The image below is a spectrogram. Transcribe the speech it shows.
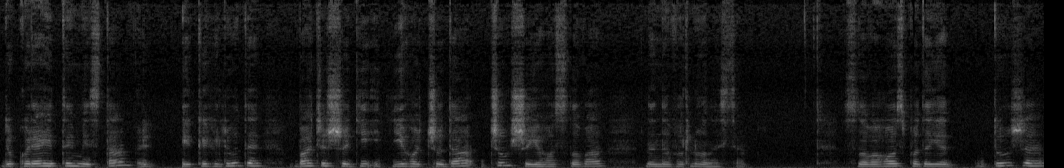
докоряє тим містам, яких люди, бачивши Його чуда, чувши Його слова, не навернулися. Слова Господа є дуже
